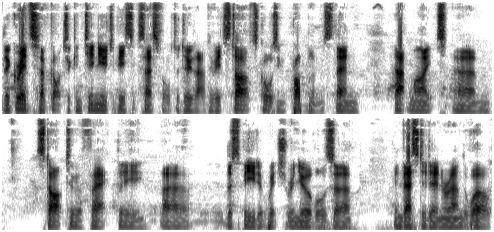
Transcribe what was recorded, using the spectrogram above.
the grids have got to continue to be successful to do that. If it starts causing problems, then that might, um, start to affect the, uh, the speed at which renewables are invested in around the world.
